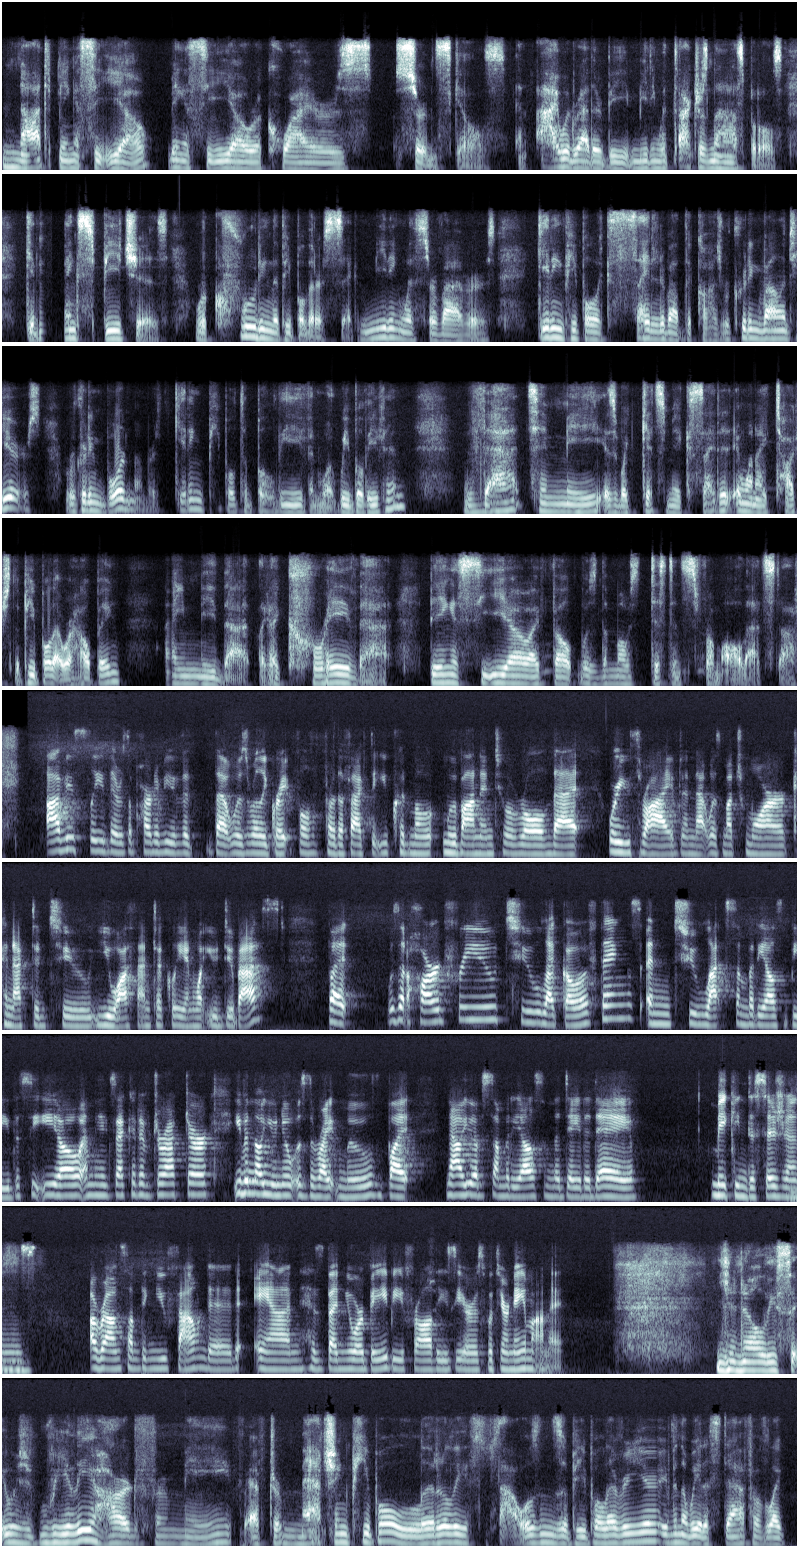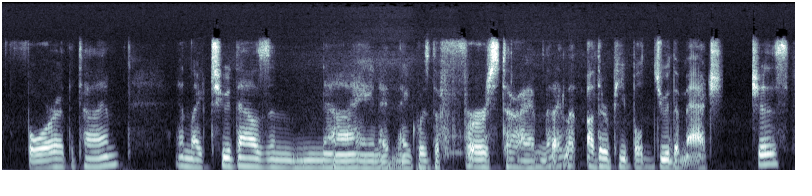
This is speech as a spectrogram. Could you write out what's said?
not being a CEO. Being a CEO requires certain skills. And I would rather be meeting with doctors in the hospitals, giving speeches, recruiting the people that are sick, meeting with survivors, getting people excited about the cause, recruiting volunteers, recruiting board members, getting people to believe in what we believe in. That to me is what gets me excited. And when I touch the people that we're helping, I need that. Like I crave that. Being a CEO, I felt was the most distance from all that stuff obviously there's a part of you that that was really grateful for the fact that you could mo- move on into a role that where you thrived and that was much more connected to you authentically and what you do best but was it hard for you to let go of things and to let somebody else be the CEO and the executive director even though you knew it was the right move but now you have somebody else in the day to day making decisions mm-hmm. around something you founded and has been your baby for all these years with your name on it you know, Lisa, it was really hard for me after matching people, literally thousands of people every year, even though we had a staff of like four at the time. And like 2009, I think, was the first time that I let other people do the matches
